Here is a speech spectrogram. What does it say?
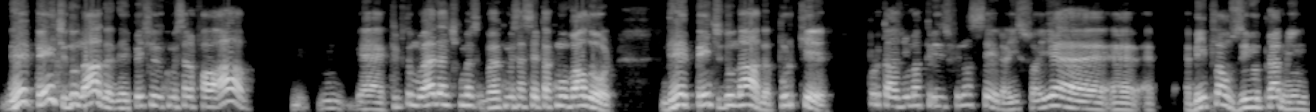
De repente, do nada, de repente eles começaram a falar, ah, é, criptomoeda a gente vai começar a acertar como valor. De repente, do nada. Por quê? Por causa de uma crise financeira. Isso aí é, é, é, é bem plausível para mim,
